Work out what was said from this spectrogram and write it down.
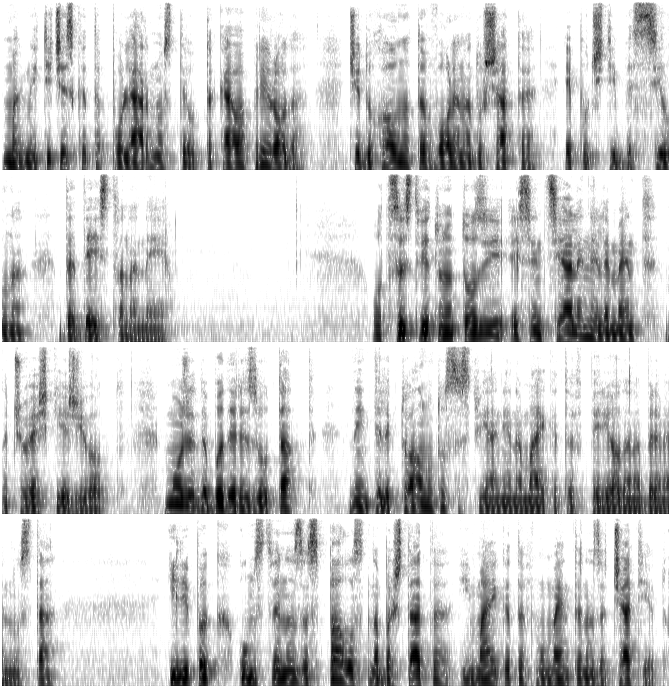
магнетическата полярност е от такава природа, че духовната воля на душата е почти безсилна да действа на нея. Отсъствието на този есенциален елемент на човешкия живот може да бъде резултат на интелектуалното състояние на майката в периода на бременността или пък умствена заспалост на бащата и майката в момента на зачатието.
